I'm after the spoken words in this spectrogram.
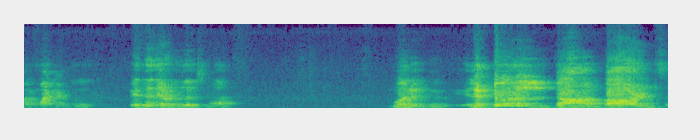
మనం మాట్లాడుకునేది. పెద్దది ఏమిటో తెలిసిన? ఎలక్టోరల్ బాండ్స్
